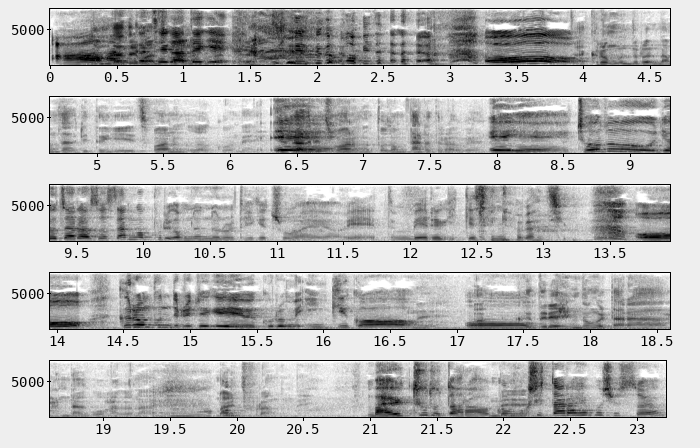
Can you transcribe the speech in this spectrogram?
아 하니까 제가 되게 것 늙어 보이잖아요. 어. 아, 그런 분들은 남자들이 되게 좋아하는 것 같고 네. 예. 여자들이 좋아하는 건 또 좀 다르더라고요. 예, 예. 저도 여자라서 쌍꺼풀이 없는 눈을 되게 좋아해요. 예, 좀 매력 있게 생겨가지고. 어, 그런 분들이 되게 그 러면 인기가, 네, 막 어, 그들의 행동을 따라 한다고 하거나 네, 음, 말투랑 네. 말투도 따라. 그럼 네. 혹시 따라 해보셨어요?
